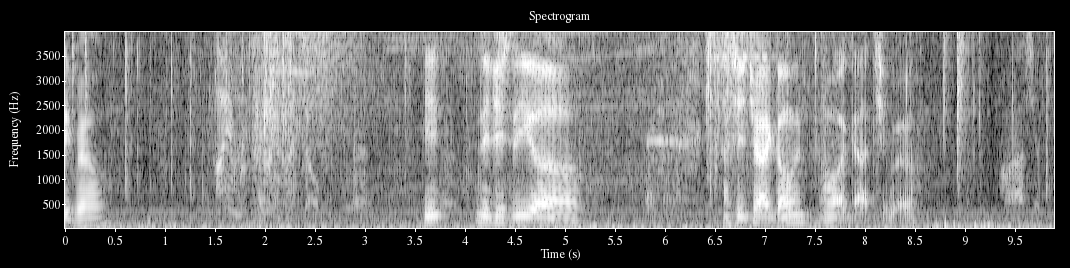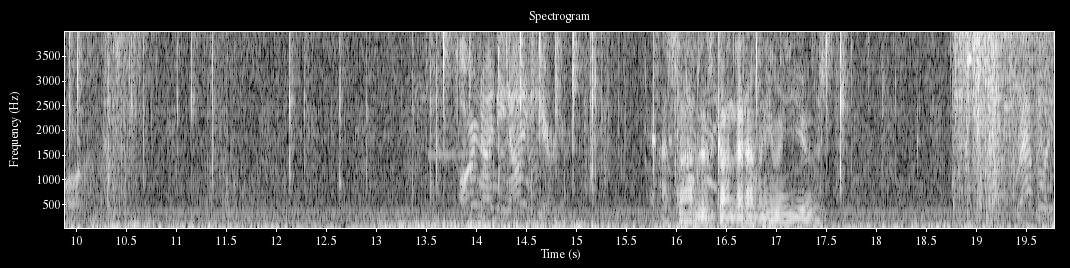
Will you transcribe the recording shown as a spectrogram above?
Easy, bro. I am repairing myself. You, did you see, uh, how she tried going? Oh, I got you, bro. That shit fun. R99 here. I still have this gun that I haven't even used. Grappling.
